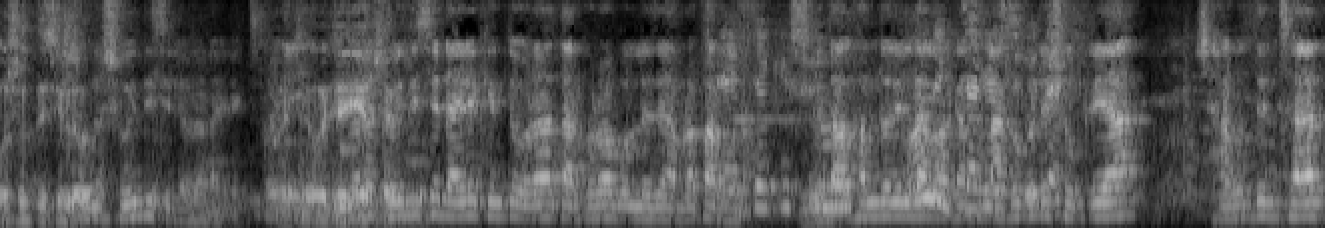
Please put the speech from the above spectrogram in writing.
ওষুধ দিছিল? ওরা দিছিল ওরা ডাইরেক্ট ওই যে- ওই যে ওরা ইয়েতে- সই দিছে ডাইরেক্ট কিন্তু ওরা তারপরেও বললে যে আমরা পারব না। কিন্তু আলহামদুলিল্লাহ আমার কাছে লাখো কোটি সুবিধা। শুক্রিয়া। শাহাবুদ্দিন স্যার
